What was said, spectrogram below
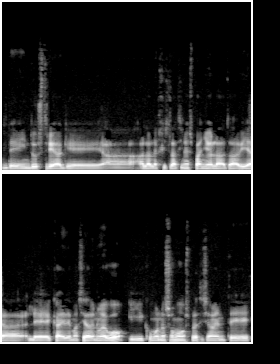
de industria que a, la legislación española todavía le cae demasiado nuevo y como no somos precisamente,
